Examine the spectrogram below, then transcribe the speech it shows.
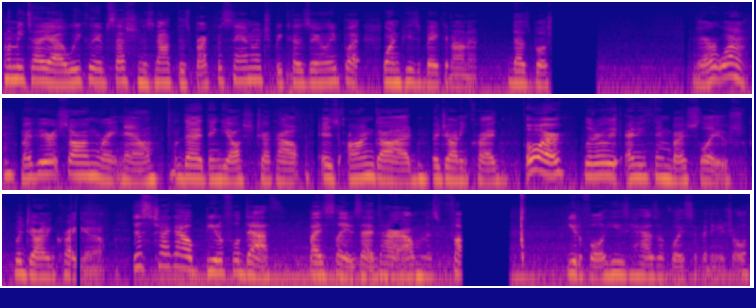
let me tell you, a weekly obsession is not this breakfast sandwich because they only put one piece of bacon on it. That's bullshit. There it went. My favorite song right now that I think y'all should check out is On God by Johnny Craig. Or literally anything by Slaves with Johnny Craig in it. Just check out Beautiful Death by Slaves. That entire album is fuck beautiful. He has a voice of an angel.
